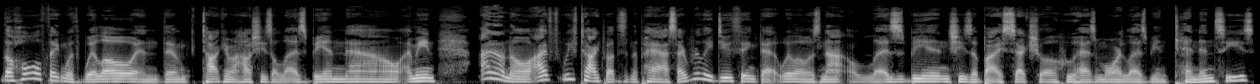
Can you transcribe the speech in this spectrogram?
the whole thing with Willow and them talking about how she's a lesbian now. I mean, I don't know. I've we've talked about this in the past. I really do think that Willow is not a lesbian. She's a bisexual who has more lesbian tendencies,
